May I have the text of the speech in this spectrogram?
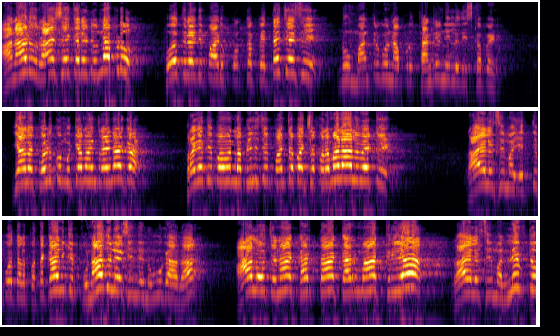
ఆనాడు రాజశేఖర రెడ్డి ఉన్నప్పుడు పోతిరెడ్డి పాడు ఒక్క పెద్ద చేసి నువ్వు మంత్రిగా ఉన్నప్పుడు తండ్రి నీళ్ళు తీసుకుపోయాడు. ఇవాళ కొడుకు ముఖ్యమంత్రి అయినాక ప్రగతి భవన్లో పిలిచి పంచపక్ష ప్రమాణాలు పెట్టి రాయలసీమ ఎత్తిపోతల పథకానికి పునాదులేసింది నువ్వు కాదా? ఆలోచన కర్త కర్మ క్రియ రాయలసీమ లిఫ్ట్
